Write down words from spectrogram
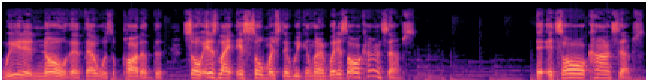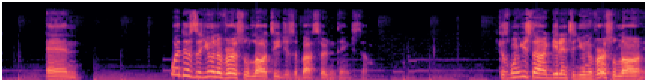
We didn't know that that was a part of the. So it's like it's so much that we can learn, but it's all concepts. It's all concepts, and what does the universal law teach us about certain things, though? Because when you start getting into universal law,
